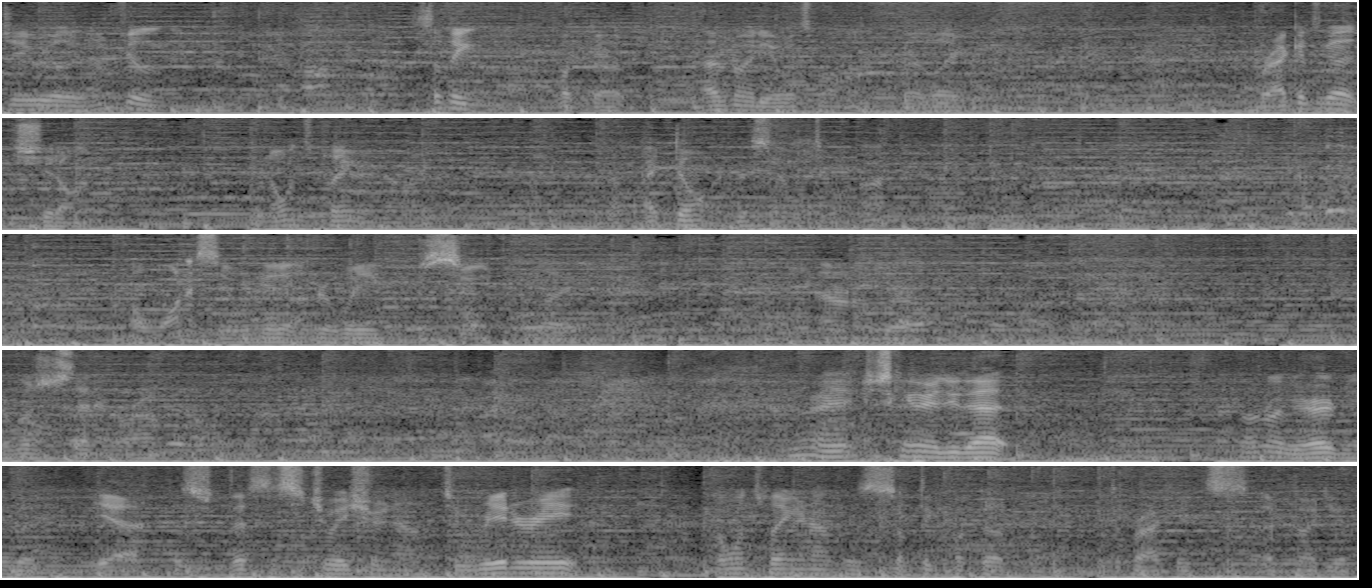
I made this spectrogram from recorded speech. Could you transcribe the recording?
Jay Wheeler, I'm feeling something fucked up. I have no idea what's going on, but like brackets got shit on. No one's playing right now. I don't understand what's going on. I want to say we'll get it underway soon, but like I don't know, bro. Everyone's just standing around. Alright, just came here to do that. I don't know if you heard me, but that's that's the situation right now. To reiterate, no one's playing right now because something fucked up with the brackets. I have no idea.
